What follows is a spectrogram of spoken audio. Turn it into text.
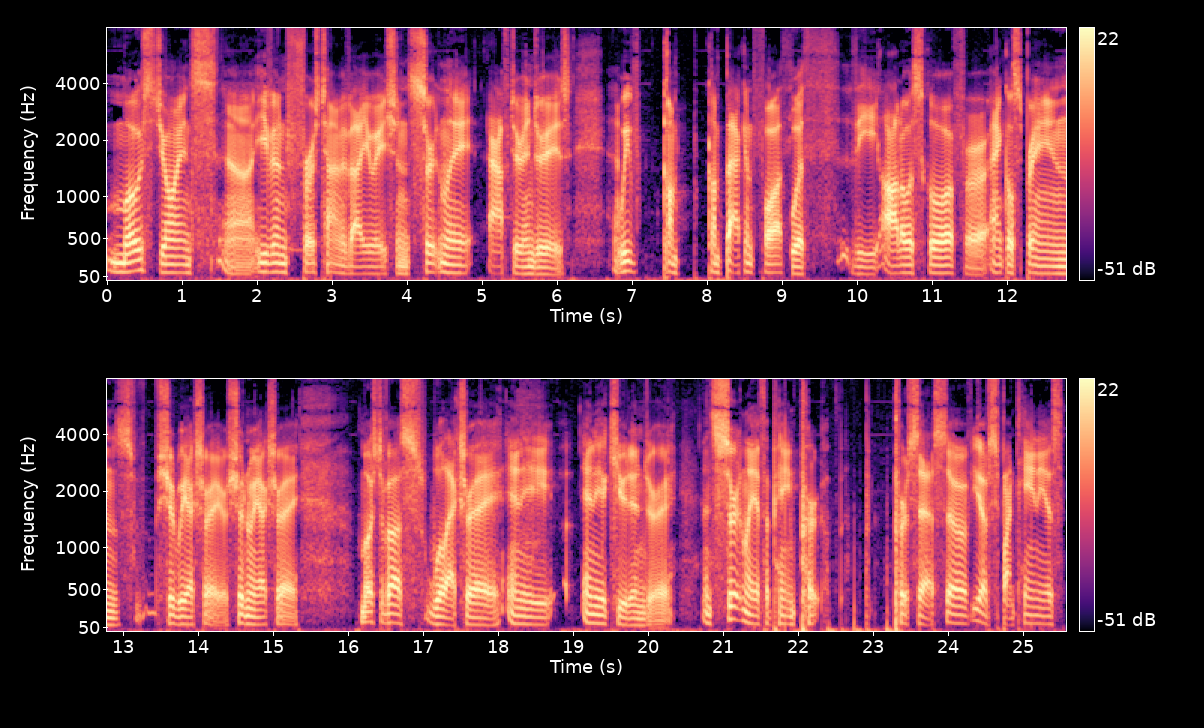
most joints, uh, even first time evaluations, certainly after injuries. We've come, come back and forth with the Ottawa score for ankle sprains. Should we x ray or shouldn't we x ray? Most of us will x ray any, any acute injury. And certainly if a pain per, persists. So if you have spontaneous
